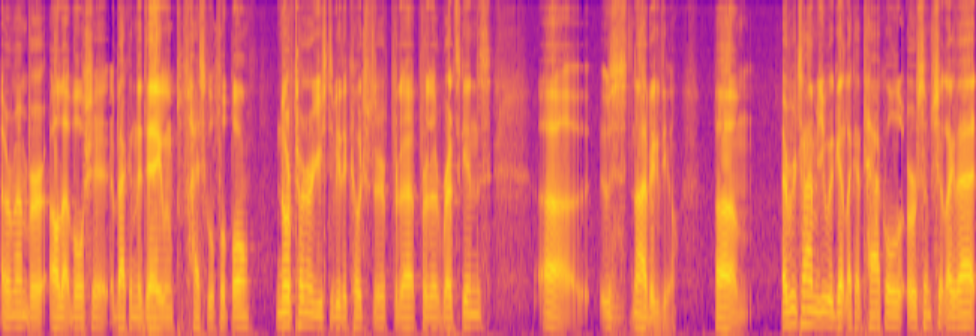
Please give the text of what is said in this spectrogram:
I remember all that bullshit back in the day when high school football. Norv Turner used to be the coach for the for the Redskins uh, it was not a big deal. Um, every time you would get like a tackle or some shit like that,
